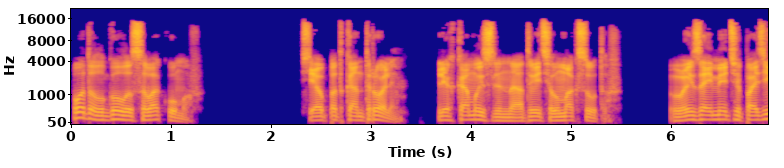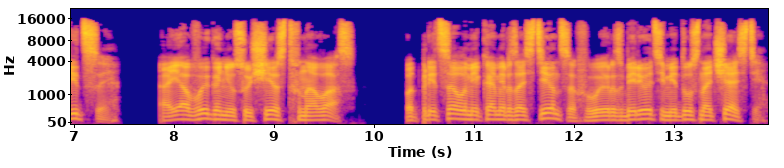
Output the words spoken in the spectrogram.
Подал голос Авакумов. Все под контролем, легкомысленно ответил Максутов. Вы займете позиции, а я выгоню существ на вас. Под прицелами камер застенцев вы разберете медуз на части.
